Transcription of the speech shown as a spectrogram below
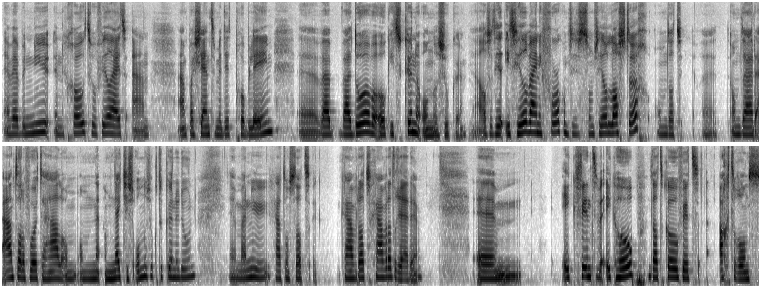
En we hebben nu een grote hoeveelheid aan, aan patiënten met dit probleem, uh, waardoor we ook iets kunnen onderzoeken. Als het heel, iets heel weinig voorkomt, is het soms heel lastig om, dat, uh, om daar de aantallen voor te halen om, om, om netjes onderzoek te kunnen doen. Uh, maar nu gaat ons dat, gaan, we dat, gaan we dat redden. Um, ik, vind, ik hoop dat COVID achter ons,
